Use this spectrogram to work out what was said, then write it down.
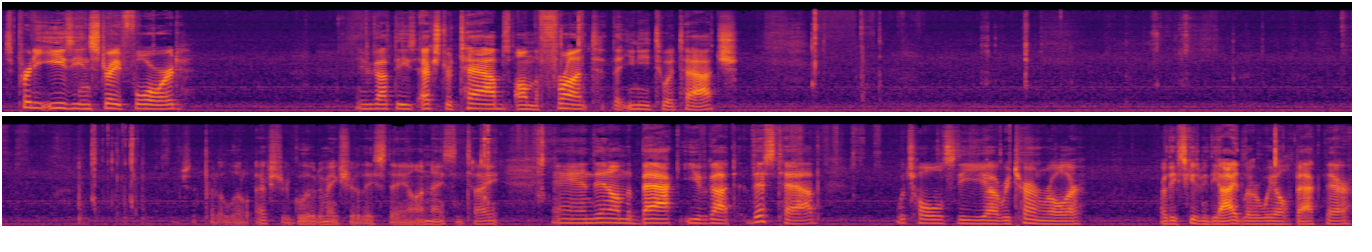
is pretty easy and straightforward. You've got these extra tabs on the front that you need to attach. Should put a little extra glue to make sure they stay on nice and tight. And then on the back, you've got this tab, which holds the uh, return roller, or the excuse me, the idler wheel back there.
